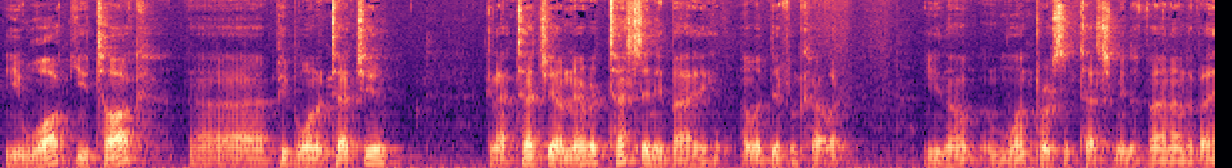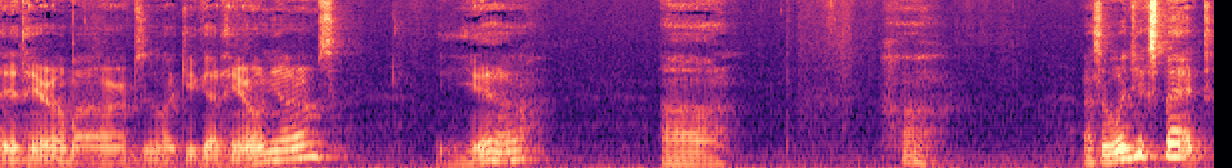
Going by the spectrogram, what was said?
you walk, you talk, uh, people want to touch you. Can I touch you? I've never touched anybody of a different color. You know, one person touched me to find out if I had hair on my arms. You know, like, you got hair on your arms? Yeah. Uh, huh. I said, what'd you expect? You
